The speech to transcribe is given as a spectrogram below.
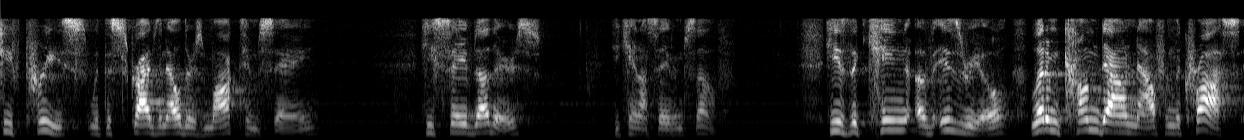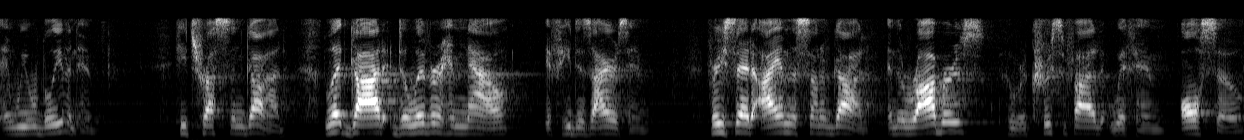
chief priests with the scribes and elders mocked him, saying, He saved others, he cannot save himself. He is the King of Israel. Let him come down now from the cross, and we will believe in him. He trusts in God. Let God deliver him now if he desires him. For he said, I am the Son of God. And the robbers who were crucified with him also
